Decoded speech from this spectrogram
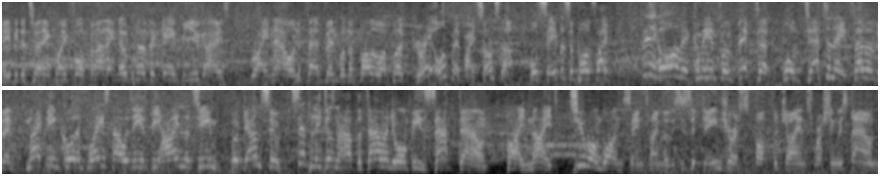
Maybe the turning point for Fnatic. No perfect game for you guys right now. And Febiven with a follow-up, but great ultimate by Sunstar. Will save the support's life. Big ultimate coming in from Viktor will detonate Febiven. Knight being caught in place now as he is behind the team, but Gamsu simply doesn't have the damage and will be zapped down by Knight. Two on one. At the same time, though, this is a dangerous spot for Giants rushing this down.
